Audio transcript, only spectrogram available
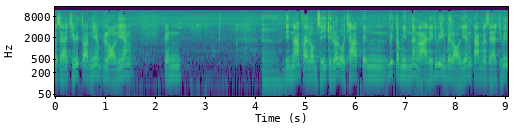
กระแสชีวิตตอนนี้หล่อเลี้ยงเป็น ดินน้ำไฟลมสีกลิ่นรสโอชาเป็นวิตามินทั้งหลายที่วิ่งไปหล่อเลี้ยงตามกระแสชีวิต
